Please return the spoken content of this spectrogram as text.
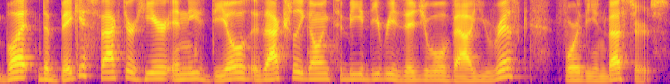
but the biggest factor here in these deals is actually going to be the residual value risk for the investors.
